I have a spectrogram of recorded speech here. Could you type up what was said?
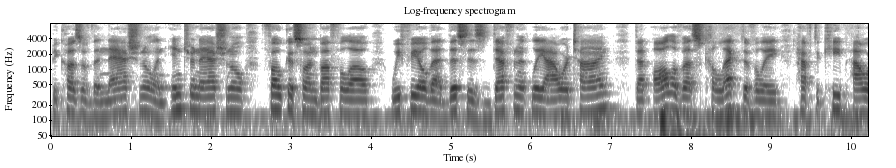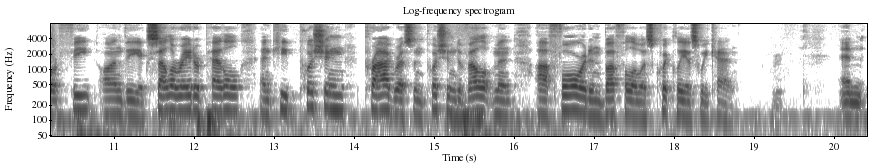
because of the national and international focus on Buffalo. We feel that this is definitely our time, that all of us collectively have to keep our feet on the accelerator pedal and keep pushing progress and pushing development uh, forward in Buffalo as quickly as we can. And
